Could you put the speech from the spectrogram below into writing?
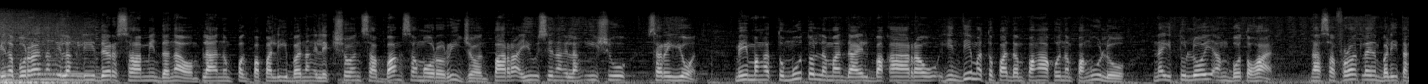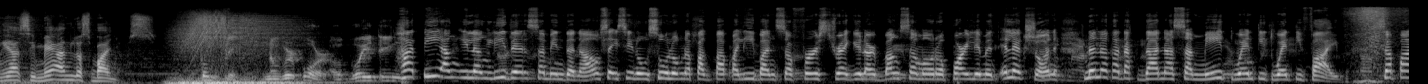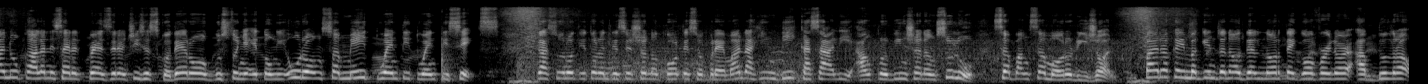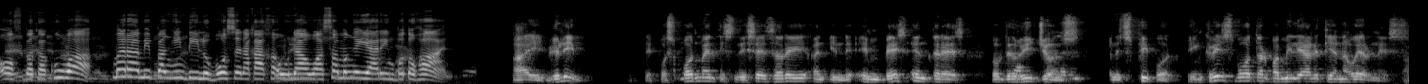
Pinaboran ng ilang leader sa Mindanao ang planong pagpapaliban ng eleksyon sa Bangsamoro Region para ayusin ang ilang issue sa reyon. May mga tumutol naman dahil baka raw hindi matupad ang pangako ng Pangulo na ituloy ang botohan. Nasa frontline ng balitang yan si Mean Los Baños. Conflict. Number four, avoiding Hati ang ilang leader sa Mindanao sa isinusulong na pagpapaliban sa first regular Bangsamoro Parliament election na nakadakda na sa May 2025. Sa panukala ni Senate President Jesus Codero, gusto niya itong iurong sa May 2026. Kasunod ito ng desisyon ng Korte Suprema na hindi kasali ang probinsya ng Sulu sa Bangsamoro Region. Para kay Maguindanao del Norte Governor Abdul Rauf Bakakuwa, marami pang hindi lubos na nakakaunawa sa mangyayaring botohan. I believe the postponement is necessary and in the best interest of the regions and its people. Increase voter familiarity and awareness.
